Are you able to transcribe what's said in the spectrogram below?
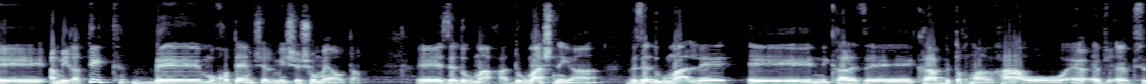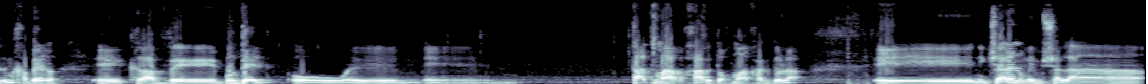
אה, אמירתית במוחותיהם של מי ששומע אותם. אה, זה דוגמה אחת. דוגמה שנייה, וזה דוגמה ל... אה, נקרא לזה קרב בתוך מערכה, או איפה שזה מחבר אה, קרב בודד, או תת מערכה בתוך מערכה גדולה. ניגשה לנו ממשלה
